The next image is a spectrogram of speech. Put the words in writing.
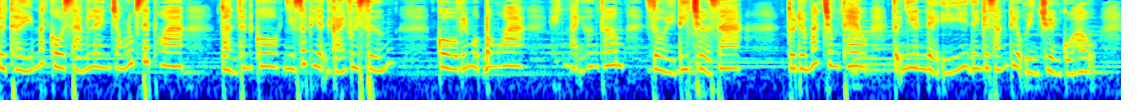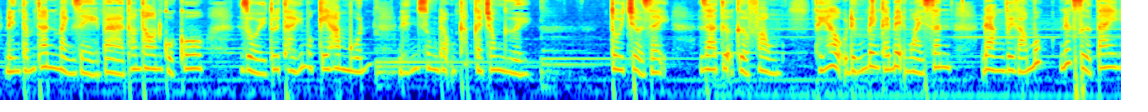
Tôi thấy mắt cô sáng lên trong lúc xếp hoa, toàn thân cô như xuất hiện cái vui sướng. Cô với một bông hoa, hít mạnh hương thơm rồi đi trở ra. Tôi đưa mắt trông theo, tự nhiên để ý đến cái dáng điệu uyển chuyển của hậu, đến tấm thân mảnh rẻ và thon thon của cô. Rồi tôi thấy một cái ham muốn đến rung động khắp cả trong người. Tôi trở dậy, ra tựa cửa phòng, thấy hậu đứng bên cái bệ ngoài sân đang với gáo múc, nước rửa tay,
